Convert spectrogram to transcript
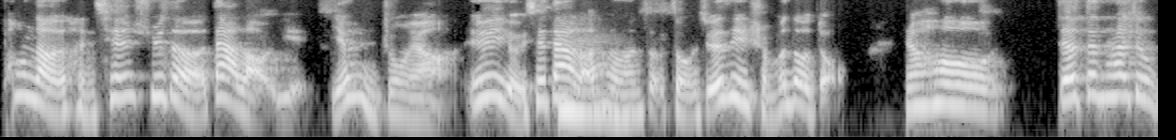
碰到很谦虚的大佬也也很重要，因为有一些大佬他可能总总觉得自己什么都懂，然后但但他就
